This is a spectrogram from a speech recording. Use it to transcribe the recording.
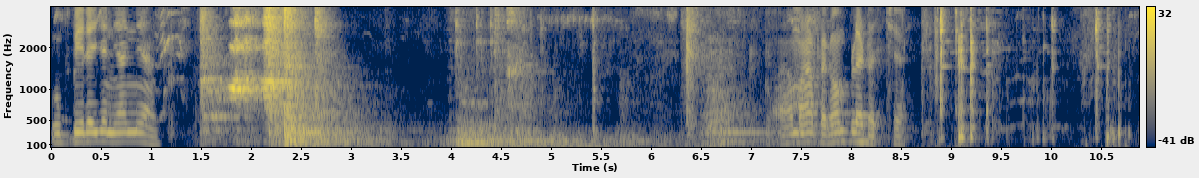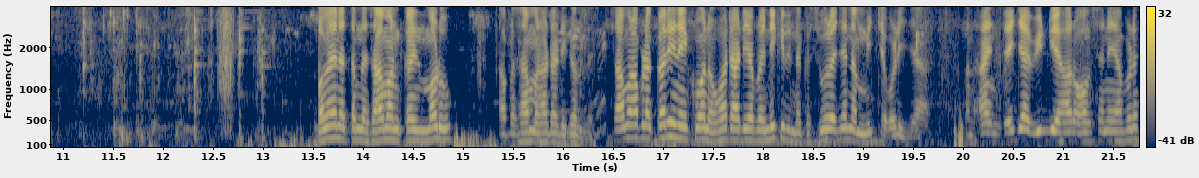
ઊભી રહી જાય જ્ઞાન જ્ઞાન આમાં આપણે કમ્પ્લેટ જ છે. હવે ને તમને સામાન કરીને મળું. આપણે સામાન હટાડી કરી લે સામાન આપણે કરી નાખવાનો હટાડી આપણે નીકળી નાખે સૂરજ છે ને નીચે પડી જાય. અને આઈને થઈ જાય વીડિયો સારો આવશે નહીં આપણે.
